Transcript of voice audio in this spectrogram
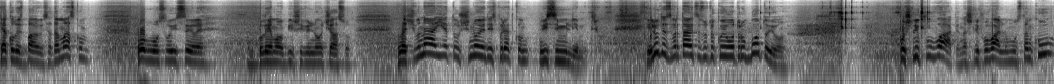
Я колись бавився Дамаском, пробував свої сили, коли я мав більше вільного часу. Значить, вона є товщиною десь порядком 8 мм. І люди звертаються з такою от роботою пошліфувати на шліфувальному станку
